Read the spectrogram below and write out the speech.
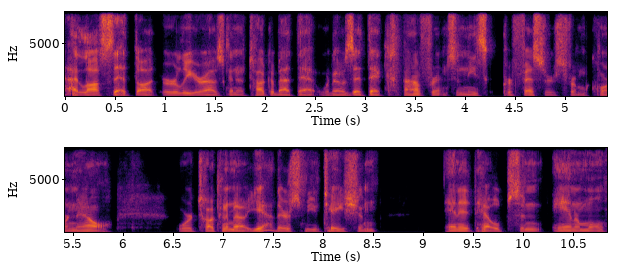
I lost that thought earlier. I was going to talk about that when I was at that conference, and these professors from Cornell were talking about, yeah, there's mutation, and it helps an animal,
